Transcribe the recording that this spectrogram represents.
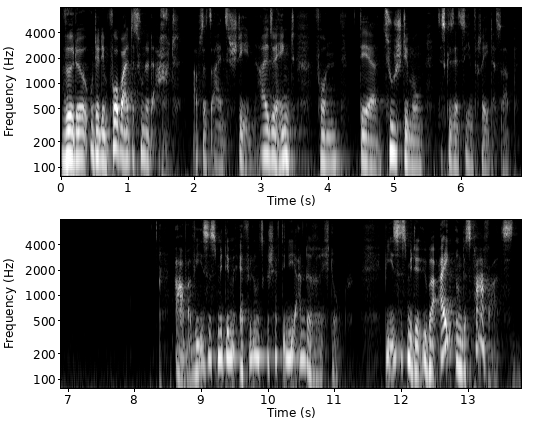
würde unter dem Vorbehalt des 108 Absatz 1 stehen. Also hängt von der Zustimmung des gesetzlichen Vertreters ab. Aber wie ist es mit dem Erfüllungsgeschäft in die andere Richtung? Wie ist es mit der Übereignung des Fahrrads?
